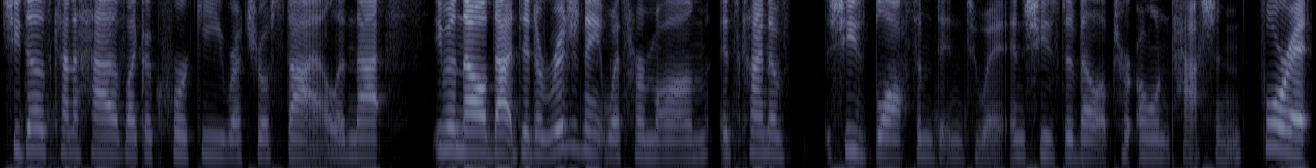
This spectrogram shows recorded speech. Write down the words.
she does kind of have like a quirky retro style and that even though that did originate with her mom, it's kind of she's blossomed into it and she's developed her own passion for it.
